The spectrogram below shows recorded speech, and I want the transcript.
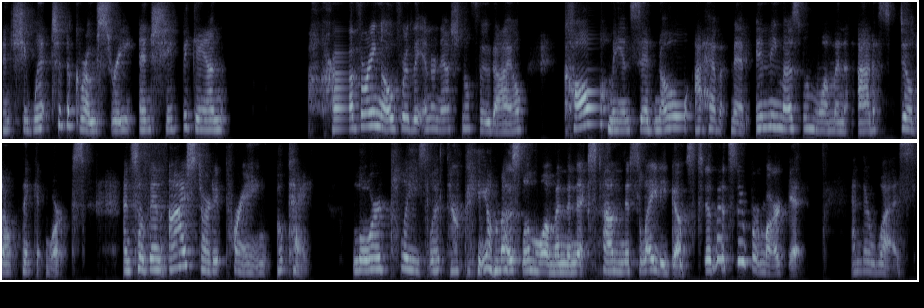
And she went to the grocery and she began hovering over the international food aisle, called me and said, No, I haven't met any Muslim woman. I still don't think it works. And so then I started praying, okay, Lord, please let there be a Muslim woman the next time this lady goes to the supermarket. And there was.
